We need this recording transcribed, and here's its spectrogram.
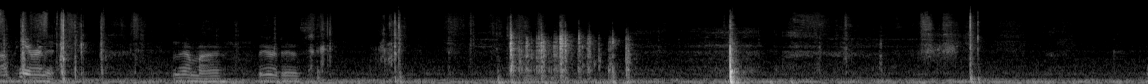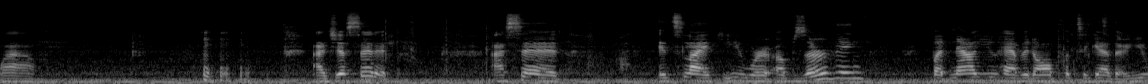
I'm hearing it. Never mind. There it is. Wow. I just said it. I said it's like you were observing, but now you have it all put together. You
